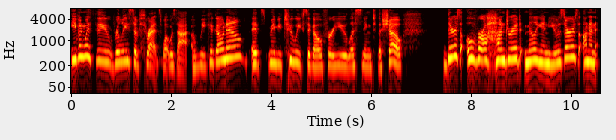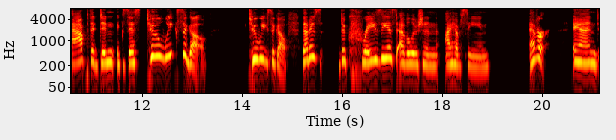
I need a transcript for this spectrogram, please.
Even with the release of Threads, what was that? A week ago now? It's maybe 2 weeks ago for you listening to the show. There's over a 100 million users on an app that didn't exist 2 weeks ago. 2 weeks ago. That is the craziest evolution I have seen ever. And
